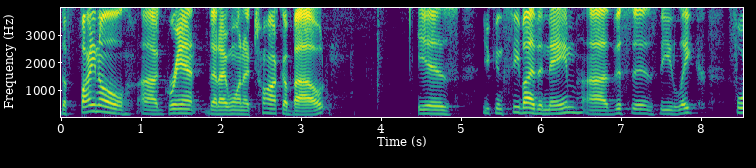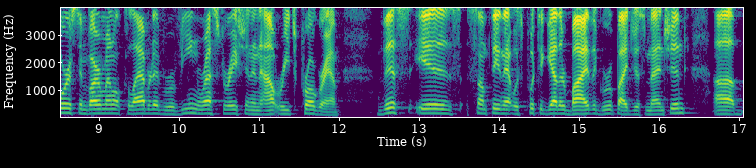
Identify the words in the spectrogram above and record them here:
The final uh, grant that I want to talk about is you can see by the name. Uh, this is the Lake Forest Environmental Collaborative Ravine Restoration and Outreach Program. This is something that was put together by the group I just mentioned. Uh,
